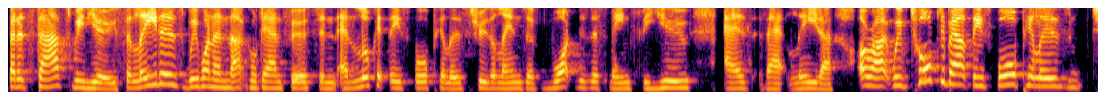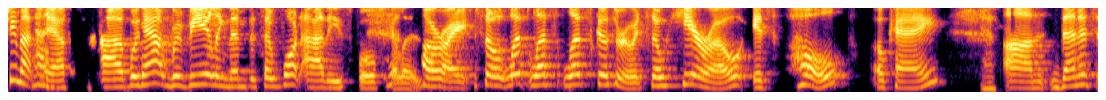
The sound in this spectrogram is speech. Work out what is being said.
But it starts with you. So, leaders, we want to knuckle down first and, and look at these four pillars through the lens of what does this mean for you as that leader. All right, we've talked about these four pillars too much yes. now uh, without revealing them. But so, what are these four pillars? All right, so let, let's let's go through it. So, hero, it's hope Okay. Yes. Um, then it's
